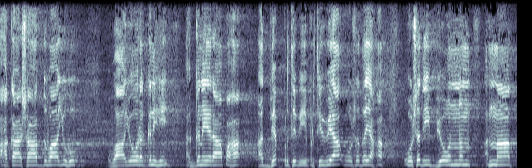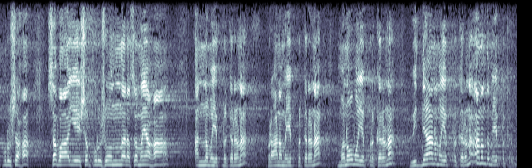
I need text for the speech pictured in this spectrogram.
ಆಕಾಶಾದ್ವಾಯು, ವಾಯೋರಗ್ನಿ, ಅಗ್ನೇರಾಪ ಅದ್ಭ್ಯ ಪೃಥಿವಿ ಪೃಥಿವ್ಯಾ ಓಷಧಯ ಓಷಧೀಭ್ಯೋನ್ನ ಅನ್ನಾತ್ ಪುರುಷ, ಸ ವಾಯೇಶ ಪುರುಷೋನ್ನರಸಮಯ ಅನ್ನಮಯ ಪ್ರಕರಣ, ಪ್ರಾಣಮಯ ಪ್ರಕರಣ, ಮನೋಮಯ ಪ್ರಕರಣ ವಿಜ್ಞಾನಮಯ ಪ್ರಕರಣ, ಆನಂದಮಯ ಪ್ರಕರಣ.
